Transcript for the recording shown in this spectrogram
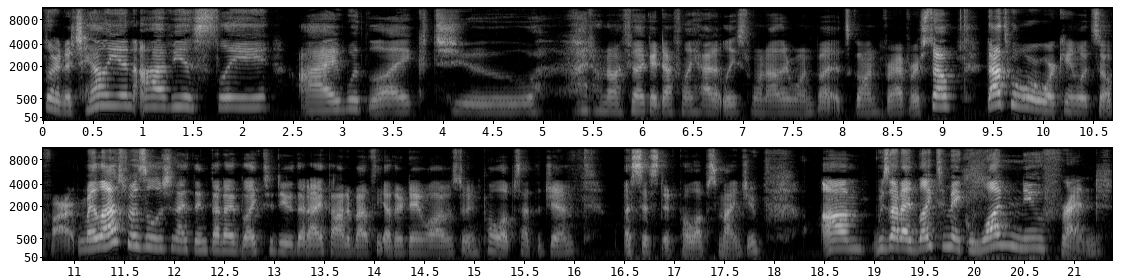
learn Italian, obviously. I would like to. I don't know. I feel like I definitely had at least one other one, but it's gone forever. So that's what we're working with so far. My last resolution I think that I'd like to do that I thought about the other day while I was doing pull ups at the gym, assisted pull ups, mind you, um, was that I'd like to make one new friend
